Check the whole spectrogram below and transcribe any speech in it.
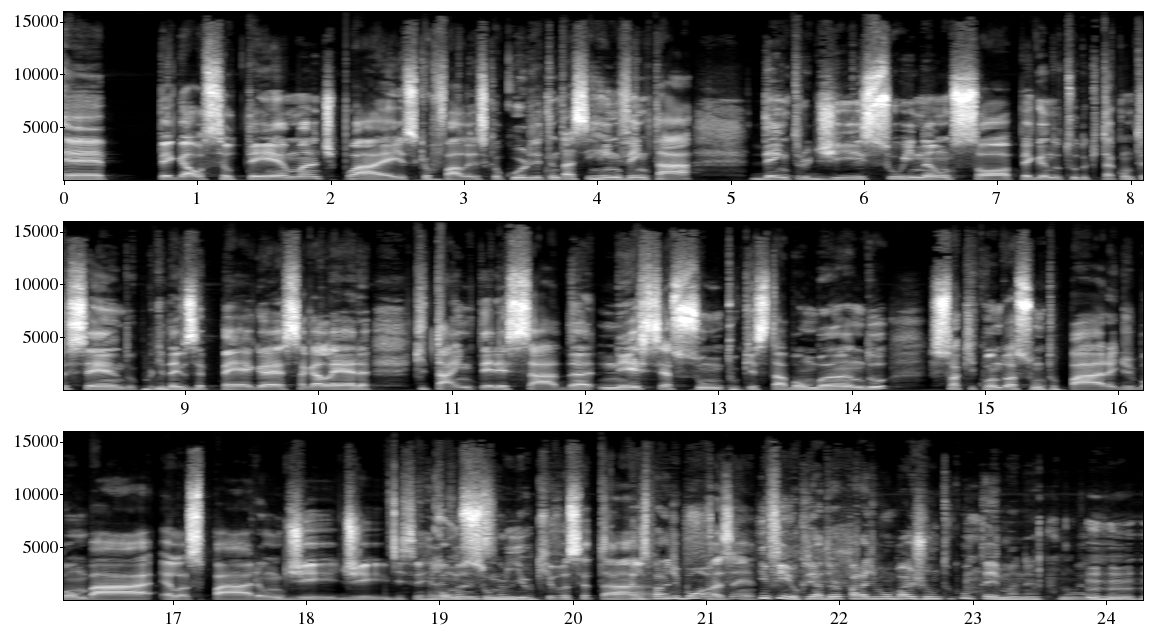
é, pegar o seu tema, tipo, ah, é isso que eu falo, é isso que eu curto, e tentar se reinventar dentro disso e não só pegando tudo que tá acontecendo. Porque uhum. daí você pega essa galera que tá interessada nesse assunto que está bombando, só que quando o assunto para de bombar, elas param de, de, de consumir o que você tá elas param de fazendo. Enfim, o criador para de bombar junto com o tema, né? Não é uhum.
